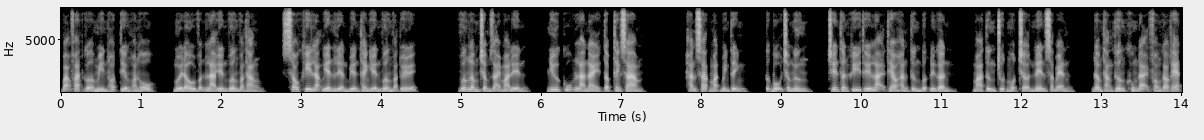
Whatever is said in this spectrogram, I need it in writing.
bạo phát gỡ mìn hót tiếng hoan hô, mới đầu vẫn là yến vương và thắng, sau khi lặng yên liền biến thành yến vương và tuế. Vương lâm chậm rãi mà đến, như cũng là này tập thanh sam. Hắn sát mặt bình tĩnh, cước bộ chầm ngưng, trên thân khí thế lại theo hắn từng bước đến gần, mà từng chút một trở nên sắc bén, đâm thẳng thương khung đại phong gào thét,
